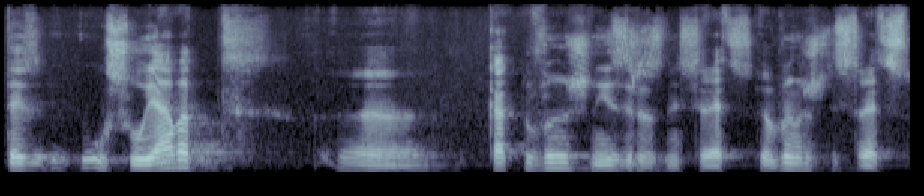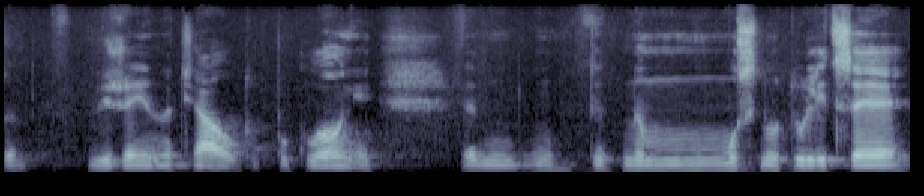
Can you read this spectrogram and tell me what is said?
те усвояват както външни изразни средства, външни средства, движение на тялото, поклони, на мусното лице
